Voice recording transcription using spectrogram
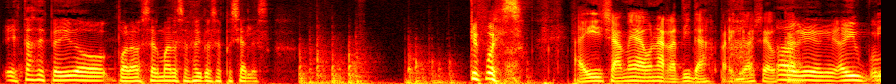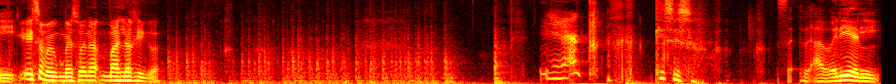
Estás despedido por hacer malos efectos especiales. ¿Qué fue eso? Ahí llamé a una ratita para que vaya a Ah, buscar. ok, ok. Ahí, Y- Eso me, me suena más lógico. ¿Qué es eso? Abrí el,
